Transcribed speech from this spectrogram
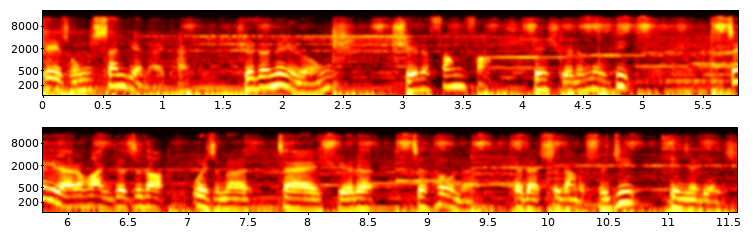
可以从三点来看：学的内容、学的方法跟学的目的。这一来的话，你就知道为什么在学了之后呢，要在适当的时机认真练习。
